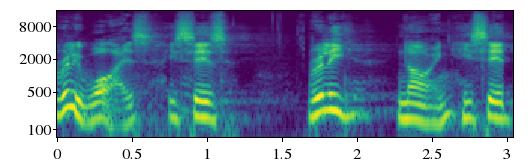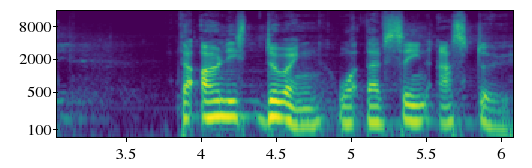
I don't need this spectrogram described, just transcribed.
really wise. He says, really knowing. He said, "They're only doing what they've seen us do."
